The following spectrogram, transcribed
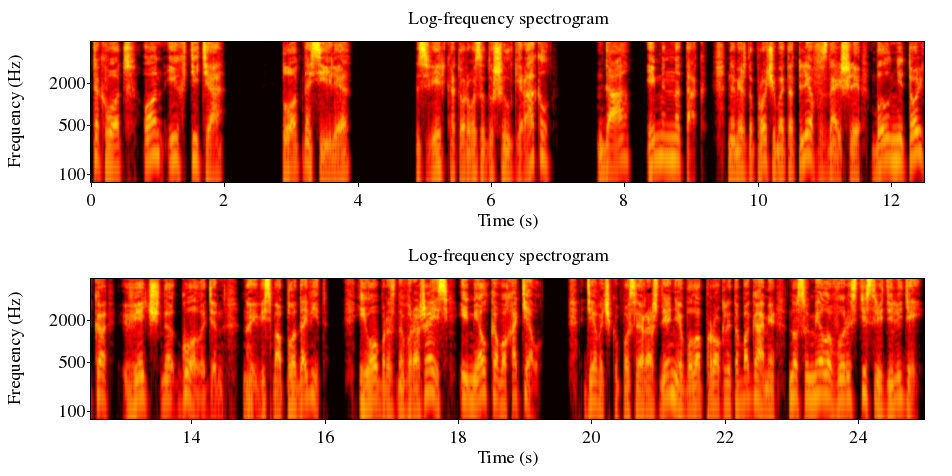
Так вот, он их дитя. Плод насилия. Зверь, которого задушил Геракл? Да, именно так. Но, между прочим, этот лев, знаешь ли, был не только вечно голоден, но и весьма плодовит. И, образно выражаясь, имел кого хотел. Девочка после рождения была проклята богами, но сумела вырасти среди людей.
